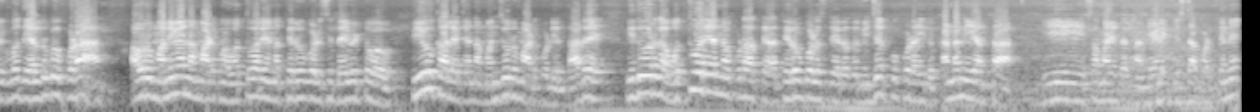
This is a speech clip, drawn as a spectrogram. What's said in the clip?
ಇರ್ಬೋದು, ಎಲ್ರಿಗೂ ಕೂಡ ಅವರು ಮನವಿಯನ್ನ ಮಾಡ್ಕೊಂಡು ಒತ್ತುವರಿಯನ್ನು ತೆರವುಗೊಳಿಸಿ ದಯವಿಟ್ಟು ಪಿ ಯು ಕಾಲೇಜನ್ನ ಮಂಜೂರು ಮಾಡಿಕೊಡಿ ಅಂತ. ಆದರೆ ಇದುವರೆಗೆ ಒತ್ತುವರಿಯನ್ನು ಕೂಡ ತೆರವುಗೊಳಿಸದೇ ಇರೋದು ನಿಜಕ್ಕೂ ಕೂಡ ಇದು ಖಂಡನೀಯ ಅಂತ ಈ ಸಮಯದಲ್ಲಿ ನಾನು ಹೇಳಿಕ್ಕೆ ಇಷ್ಟಪಡ್ತೀನಿ.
